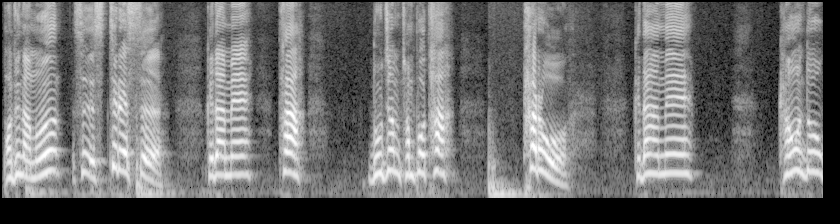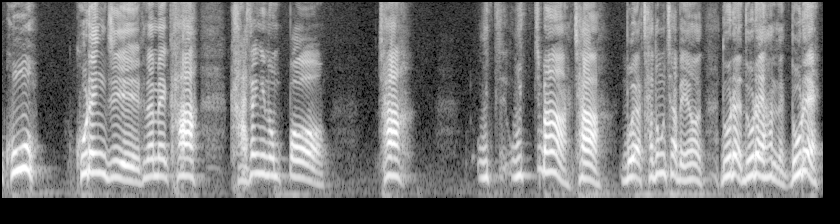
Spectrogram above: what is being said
버드나무, 스, 스트레스. 그 다음에 타, 노점 점포 타, 타로. 그 다음에 강원도 고 고랭지 그 다음에 가 가상의 논법 자 웃지, 웃지 마. 자, 뭐야? 자동차 배연. 노래, 노래 하면 노래.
